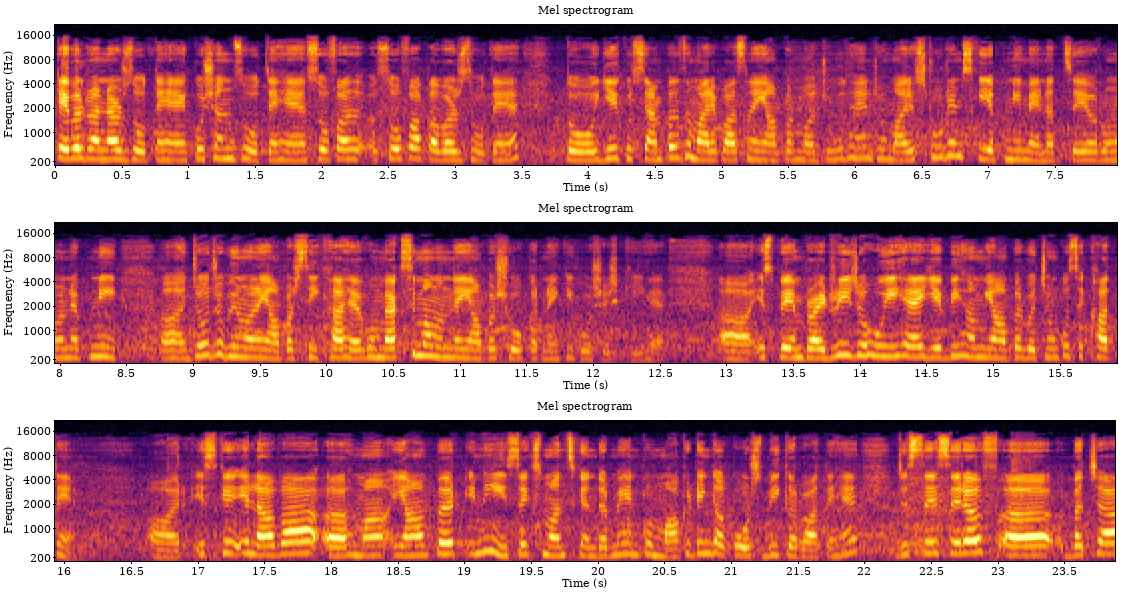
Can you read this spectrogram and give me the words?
टेबल रनर्स होते हैं, कुशन्स होते हैं, सोफ़ा सोफ़ा कवर्स होते हैं तो ये कुछ सैम्पल्स हमारे पास में यहाँ पर मौजूद हैं जो हमारे स्टूडेंट्स की अपनी मेहनत से और उन्होंने अपनी जो जो भी उन्होंने यहाँ पर सीखा है, वो मैक्सिमम हमने यहाँ पर शो करने की कोशिश की है। इस पर एम्ब्रॉयडरी जो हुई है, ये भी हम यहाँ पर बच्चों को सिखाते हैं। और इसके अलावा हम यहाँ पर इन्हीं सिक्स मंथ्स के अंदर में इनको मार्केटिंग का कोर्स भी करवाते हैं, जिससे सिर्फ़ बच्चा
